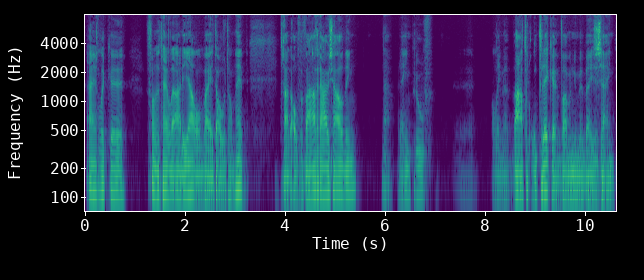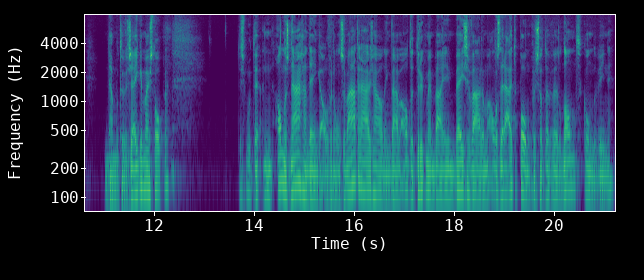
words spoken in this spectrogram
eigenlijk uh, van het hele areaal waar je het over dan hebt. Het gaat over waterhuishouding, nou, rainproof, alleen maar water onttrekken, waar we nu mee bezig zijn, daar moeten we zeker mee stoppen. Dus we moeten anders na gaan denken over onze waterhuishouding, waar we altijd druk mee bezig waren om alles eruit te pompen, zodat we land konden winnen.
